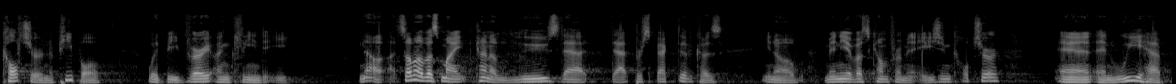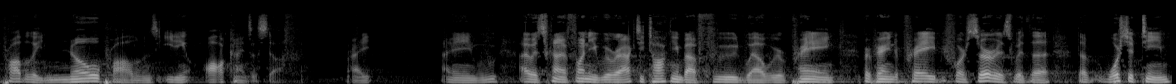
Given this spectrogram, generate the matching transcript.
culture and the people would be very unclean to eat. Now, some of us might kind of lose that, that perspective because, you know, many of us come from an Asian culture and, and we have probably no problems eating all kinds of stuff, right? I mean, I was kind of funny. We were actually talking about food while we were praying, preparing to pray before service with the, the worship team.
